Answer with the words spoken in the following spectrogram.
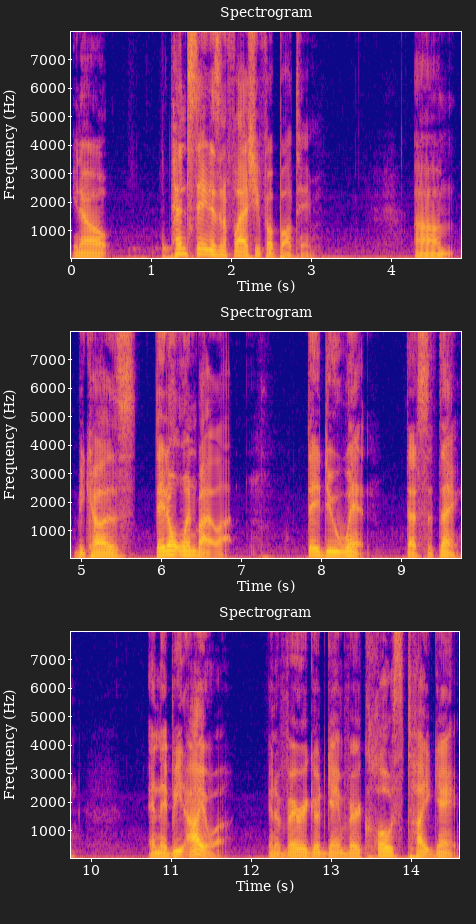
You know, Penn State isn't a flashy football team um, because they don't win by a lot. They do win. That's the thing. And they beat Iowa in a very good game, very close, tight game.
